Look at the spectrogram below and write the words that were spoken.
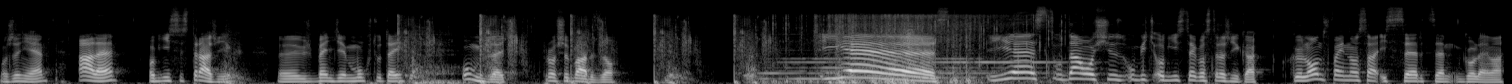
Może nie, ale ognisty strażnik y, już będzie mógł tutaj umrzeć. Proszę bardzo. Jest! Jest! Udało się ubić ognistego strażnika. Klątwa Inosa i serce golema.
